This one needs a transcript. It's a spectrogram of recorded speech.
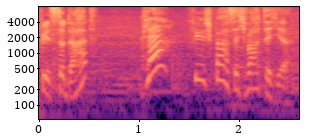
Spielst du Dart? Klar. Viel Spaß, ich warte hier.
